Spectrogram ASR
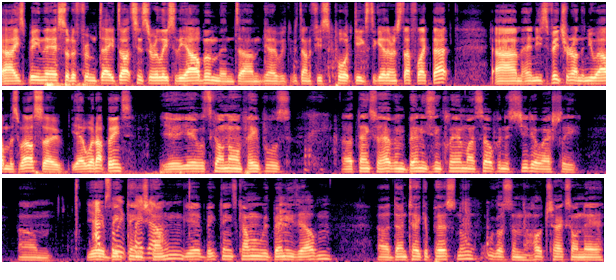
Uh, he's been there sort of from day dot since the release of the album, and um, you know we've, we've done a few support gigs together and stuff like that. Um, and he's featuring on the new album as well. So yeah, what up, Beans? Yeah, yeah, what's going on, peoples? Uh, thanks for having Benny Sinclair and myself in the studio, actually. Um, yeah, Absolute big things pleasure. coming. Yeah, big things coming with Benny's album. Uh, Don't take it personal. We got some hot tracks on there,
